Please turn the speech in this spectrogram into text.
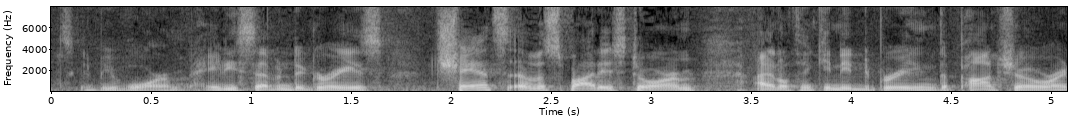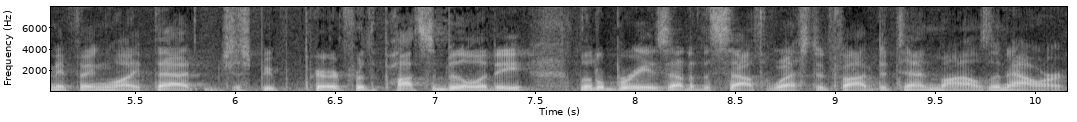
It's going to be warm, 87 degrees. Chance of a spotty storm. I don't think you need to bring the poncho or anything like that. Just be prepared for the possibility. Little breeze out of the southwest at 5 to 10 miles an hour.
